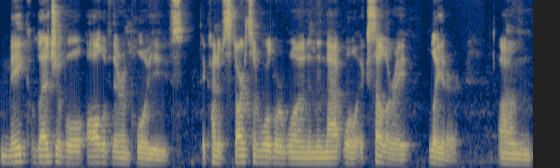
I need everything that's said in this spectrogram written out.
make legible all of their employees it kind of starts in World War One, and then that will accelerate later. Um,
